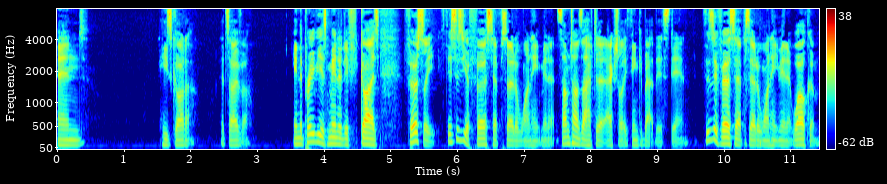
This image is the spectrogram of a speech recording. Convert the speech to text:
and he's got her. It's over. In the previous minute, if guys, firstly, if this is your first episode of One Heat Minute, sometimes I have to actually think about this, Dan. If this is your first episode of One Heat Minute, welcome.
